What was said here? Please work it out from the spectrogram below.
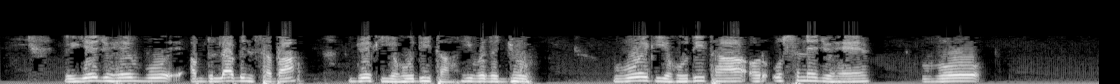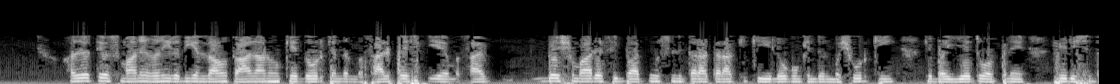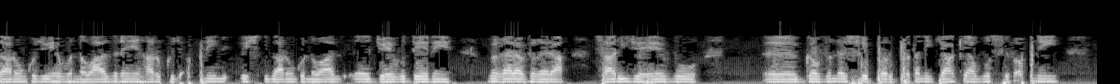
تو یہ جو ہے وہ عبداللہ بن صبا جو ایک یہودی تھا ہی وز جو وہ ایک یہودی تھا اور اس نے جو ہے وہ حضرت عثمان غنی رضی اللہ تعالیٰ عنہ کے دور کے اندر مسائل پیش کیے، مسائل بے شمار ایسی باتیں اس نے طرح طرح کی کی، لوگوں کے اندر مشہور کی کہ بھائی یہ تو اپنے ہی رشتے داروں کو جو ہے وہ نواز رہے ہیں، ہر کچھ اپنی رشتے داروں کو نواز، جو ہے وہ دے رہے ہیں، وغیرہ وغیرہ، ساری جو ہے وہ گورنرشپ اور پتہ نہیں کیا کیا، وہ صرف اپنی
